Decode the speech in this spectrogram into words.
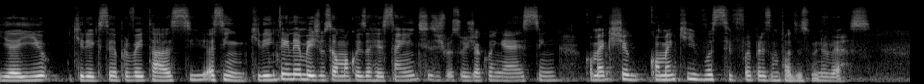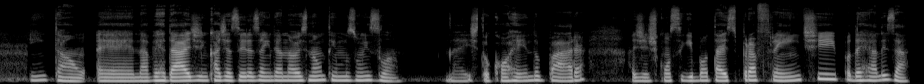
E aí, eu queria que você aproveitasse... Assim, queria entender mesmo se é uma coisa recente, se as pessoas já conhecem. Como é que, chegou, como é que você foi apresentado nesse universo? Então, é, na verdade, em Cajazeiras ainda nós não temos um Islã. Né? Estou correndo para a gente conseguir botar isso para frente e poder realizar.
